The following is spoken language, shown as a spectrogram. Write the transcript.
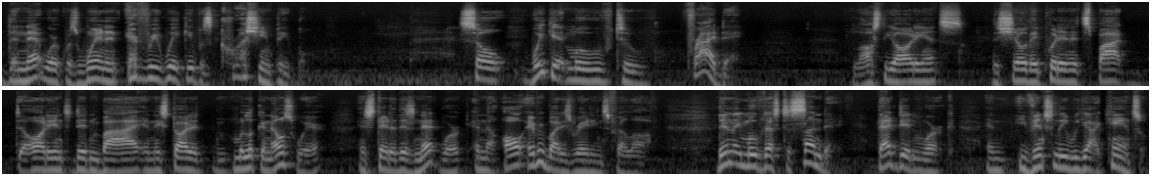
the network was winning every week. It was crushing people. So we get moved to Friday. Lost the audience. The show they put in its spot, the audience didn't buy, and they started looking elsewhere instead of this network, and the, all everybody's ratings fell off. Then they moved us to Sunday. That didn't work, and eventually we got canceled.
